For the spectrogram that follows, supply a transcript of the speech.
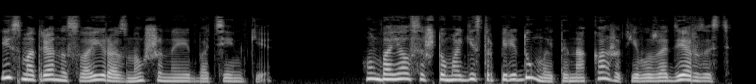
и смотря на свои разношенные ботинки. Он боялся, что магистр передумает и накажет его за дерзость,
